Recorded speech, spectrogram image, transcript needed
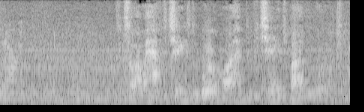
Really? So I would have to change the world, or I have to be changed by the world.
